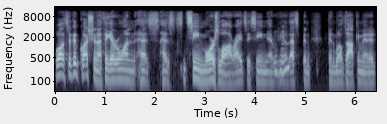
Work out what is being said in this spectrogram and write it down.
Well, it's a good question. I think everyone has has seen Moore's law, right? They've seen every, you know Mhm. that's been been well documented.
